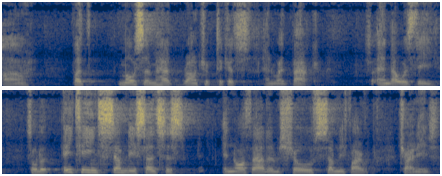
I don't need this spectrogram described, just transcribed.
Uh, but most of them had round trip tickets and went back. And that was the, so the 1870 census in North Adams shows 75 Chinese.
